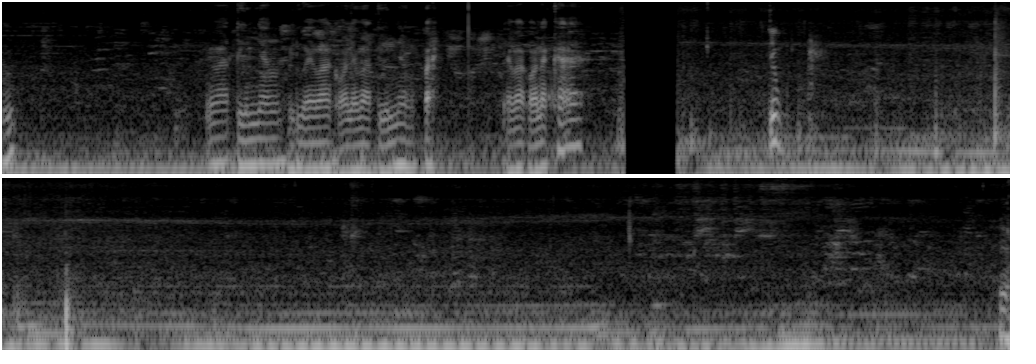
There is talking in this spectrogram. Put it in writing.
หึไอวาตื่นยังไปดูไอวาก่อนไอวาตื่นยังไปไอวาก่อนนะคะ จุ๊บ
